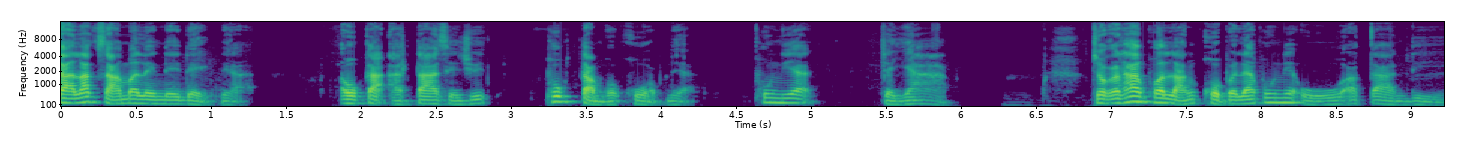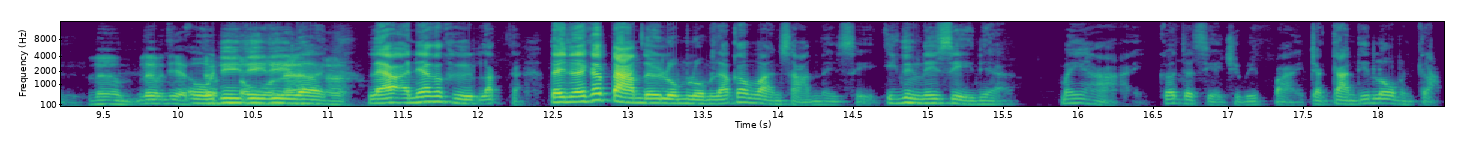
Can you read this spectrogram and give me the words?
การรักษามะเร็งในเด็กเนี่ย โอกาสอัตราเสียชีวิต พวกต่ำกว่าขวบเนี่ยพวกเนี้ยจะยากจนกระทั่งพอหลังขวบไปแล้วพวกเนี้ยโอ้อาการดี เริ่มเริ่มที่จะโอ้เติบดีโตดีดีแวเลยอะแล้วอันเนี้ยก็คือรักษาแต่อย่างไรก็ตามโดยรวมๆแล้วก็ประมาณสามในสี่อีกหนึ่งในสี่เนี่ย ไม่หายก็จะเสียชีวิตไป จากการที่โรคมันกลับ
